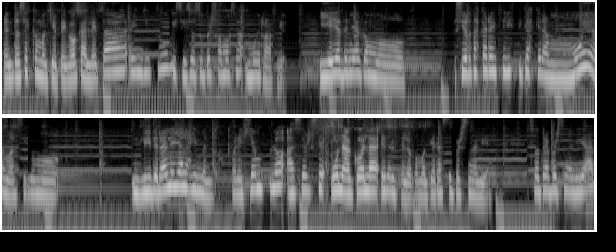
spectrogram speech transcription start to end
Entonces como que pegó caleta en YouTube y se hizo súper famosa muy rápido. Y ella tenía como ciertas características que eran muy demás, así como literal ella las inventó. Por ejemplo, hacerse una cola en el pelo, como que era su personalidad. Su otra personalidad,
